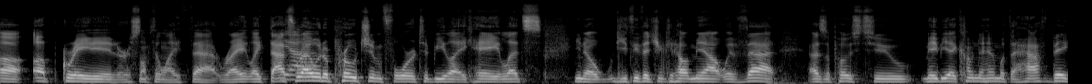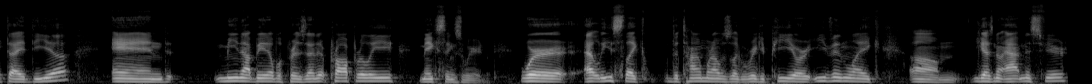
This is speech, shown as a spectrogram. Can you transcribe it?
uh, upgraded or something like that, right? Like that's what I would approach him for to be like, hey, let's, you know, do you think that you could help me out with that? As opposed to maybe I come to him with a half baked idea and me not being able to present it properly makes things weird. Where at least like the time when I was like Ricky P or even like, um, you guys know Atmosphere?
